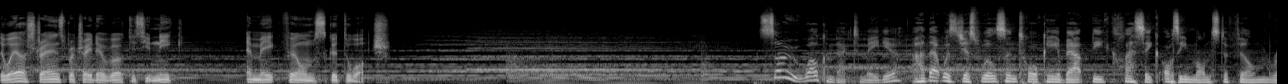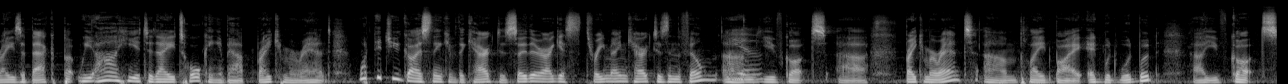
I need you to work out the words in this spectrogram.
The way Australians portray their work is unique and make films good to watch. So, welcome back to media. Uh, that was just Wilson talking about the classic Aussie monster film Razorback, but we are here today talking about Breaker Morant. What did you guys think of the characters? So, there are, I guess, three main characters in the film. Um, Yeah. You've got uh, Breaker Morant, um, played by Edward Woodward. Uh, you've got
